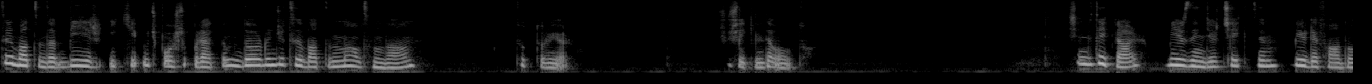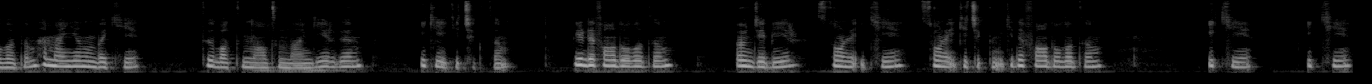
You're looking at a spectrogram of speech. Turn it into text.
Tığ battığında 1, 2, 3 boşluk bıraktım. Dördüncü tığ battının altından tutturuyorum. Şu şekilde oldu. Şimdi tekrar bir zincir çektim. Bir defa doladım. Hemen yanındaki tığ battının altından girdim. 2 2 çıktım. Bir defa doladım. Önce bir, sonra iki, sonra iki çıktım. İki defa doladım. 2 2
